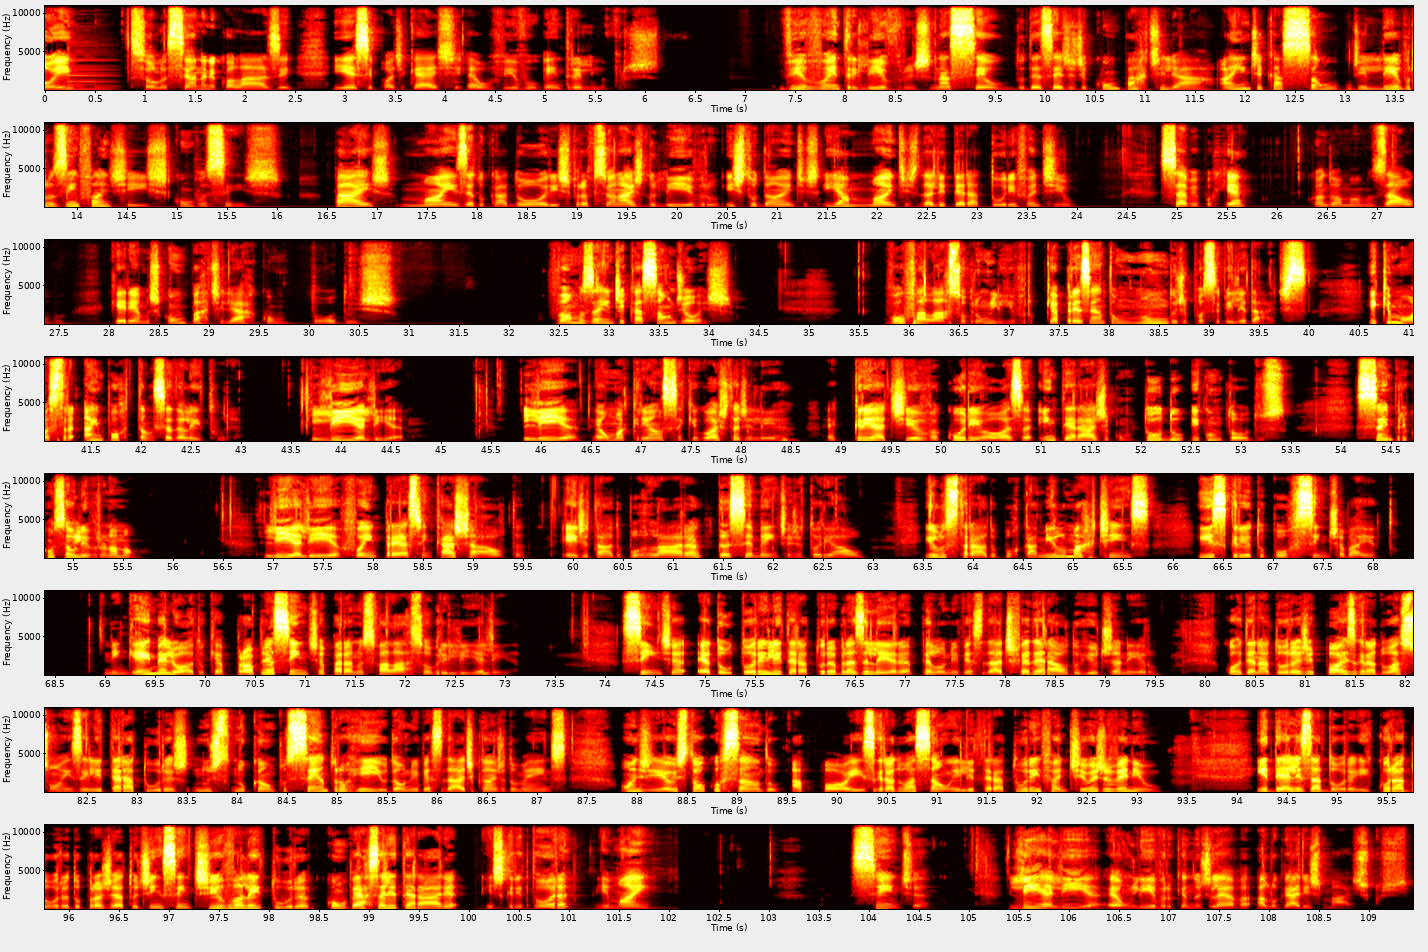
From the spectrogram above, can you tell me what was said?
Oi, sou Luciana Nicolazzi e esse podcast é o Vivo Entre Livros. Vivo Entre Livros nasceu do desejo de compartilhar a indicação de livros infantis com vocês. Pais, mães, educadores, profissionais do livro, estudantes e amantes da literatura infantil. Sabe por quê? Quando amamos algo, queremos compartilhar com todos. Vamos à indicação de hoje. Vou falar sobre um livro que apresenta um mundo de possibilidades e que mostra a importância da leitura. Lia Lia. Lia é uma criança que gosta de ler, é criativa, curiosa, interage com tudo e com todos, sempre com seu livro na mão. Lia Lia foi impresso em caixa alta, editado por Lara, da Semente Editorial, ilustrado por Camilo Martins e escrito por Cíntia Barreto. Ninguém melhor do que a própria Cíntia para nos falar sobre Lia Lia. Cíntia é doutora em literatura brasileira pela Universidade Federal do Rio de Janeiro coordenadora de pós-graduações em literaturas no, no campus Centro Rio da Universidade Cândido Mendes, onde eu estou cursando a pós-graduação em literatura infantil e juvenil. Idealizadora e curadora do projeto de incentivo à leitura Conversa Literária, escritora e mãe. Cíntia, Lia Lia é um livro que nos leva a lugares mágicos.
